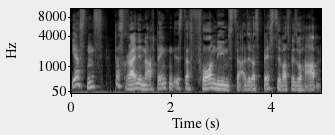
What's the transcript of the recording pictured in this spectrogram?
Erstens, das reine Nachdenken ist das Vornehmste, also das Beste, was wir so haben.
